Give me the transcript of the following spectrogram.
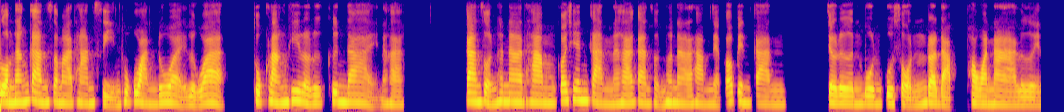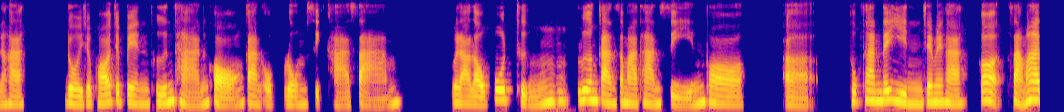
รวมทั้งการสมาทานศีลทุกวันด้วย หรือว่าทุกครั้งที่ระลึกขึ้นได้นะคะ การสนทนาธรรมก็เช่นกันนะคะ การสนทนาธรรมเนี่ยก็เป็นการเจริญบุญกุศลระดับภาวนาเลยนะคะ โดยเฉพาะจะเป็นพื้นฐานของการอบรมสิกขาสามเวลาเราพูดถึงเรื่องการสมาทานศีลพออทุกท่านได้ยินใช่ไหมคะ ก็สามารถ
